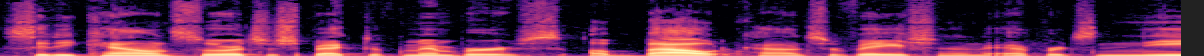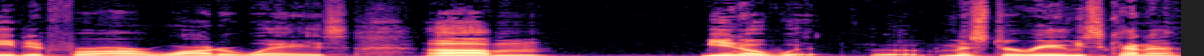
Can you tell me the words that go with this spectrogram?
city council or its respective members about conservation and efforts needed for our waterways, um, you know, with, uh, Mr. Reeves kind of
